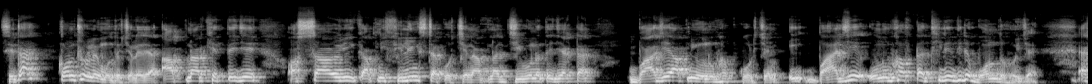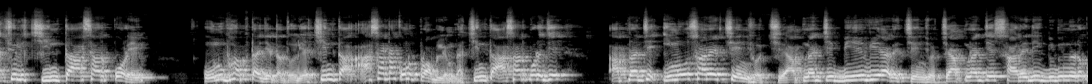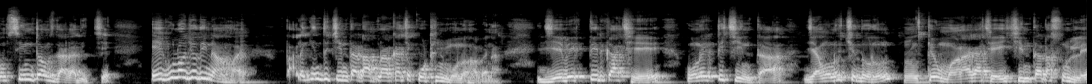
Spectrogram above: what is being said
সেটা কন্ট্রোলের মধ্যে চলে যায়। আপনার ক্ষেত্রে যে অস্বাভাবিক আপনি ফিলিংসটা করছেন, আপনার জীবনেতে যে একটা বাজে আপনি অনুভব করছেন, এই বাজে অনুভবটা ধীরে ধীরে বন্ধ হয়ে যায়। অ্যাকচুয়ালি চিন্তা আসার পরে অনুভবটা যেটা তৈরি হয়, চিন্তা আসাটা কোনো প্রবলেম না। চিন্তা আসার পরে যে আপনার যে ইমোশানের চেঞ্জ হচ্ছে, আপনার যে বিহেভিয়ারের চেঞ্জ হচ্ছে, আপনার যে শারীরিক বিভিন্ন রকম সিমটমস দেখা দিচ্ছে, এগুলো যদি না হয়, তাহলে কিন্তু চিন্তাটা আপনার কাছে কঠিন মনে হবে না। যে ব্যক্তির কাছে কোনো একটি চিন্তা, যেমন হচ্ছে ধরুন কেউ মারা গেছে, এই চিন্তাটা শুনলে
